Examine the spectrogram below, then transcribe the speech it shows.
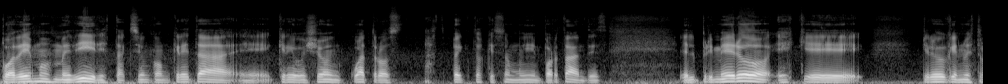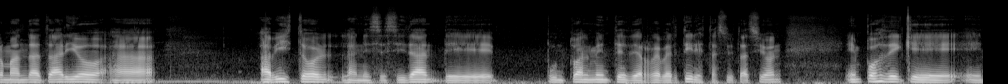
podemos medir esta acción concreta, eh, creo yo, en cuatro aspectos que son muy importantes. El primero es que creo que nuestro mandatario ha, visto la necesidad de puntualmente de revertir esta situación en pos de que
